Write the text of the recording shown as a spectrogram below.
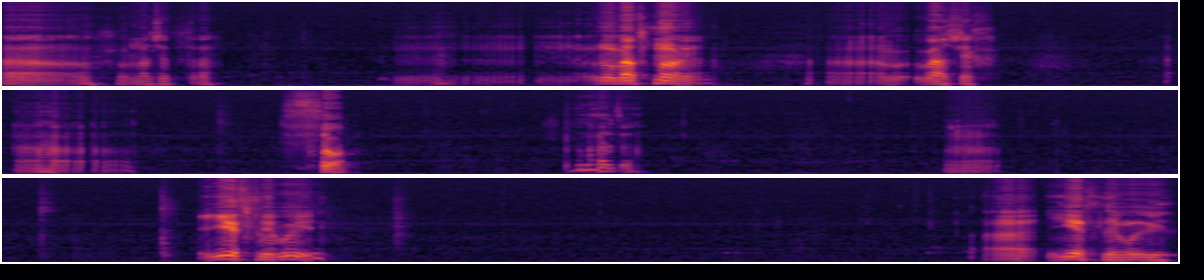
значит, э, ну, в основе а, ваших ссор. Понимаете? Если вы если вы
